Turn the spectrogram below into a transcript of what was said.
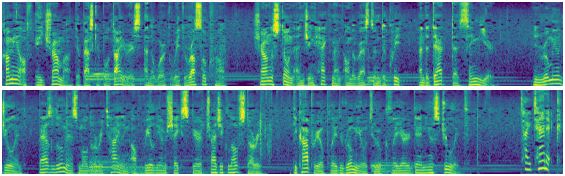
coming of age drama The Basketball Diaries and worked with Russell Crowe, Sharon Stone and Gene Hackman on the western The Quick and The Dead that same year. In Romeo and Juliet, Baz Luhrmann's model retelling of William Shakespeare's tragic love story, DiCaprio played Romeo to Claire Danes' Juliet. Titanic.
